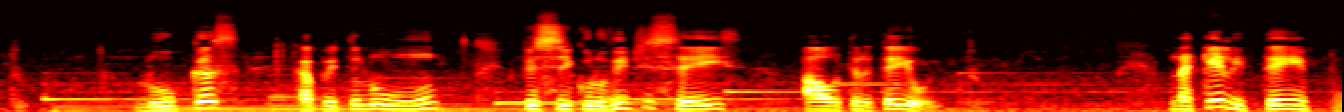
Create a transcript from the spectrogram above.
Lucas, capítulo 1, versículo 26 ao 38. Naquele tempo,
